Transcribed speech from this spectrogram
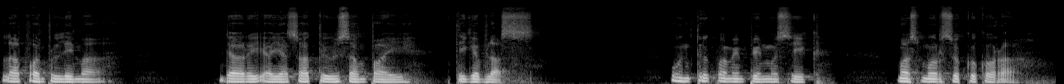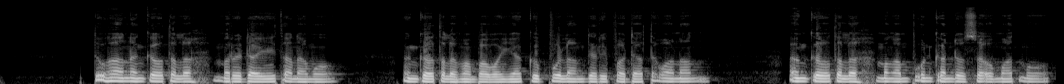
85 dari ayat 1 sampai 13 Untuk pemimpin musik Mazmur suku Korah Tuhan engkau telah meredai tanahmu. Engkau telah membawa Yakub pulang daripada tawanan. Engkau telah mengampunkan dosa umatmu.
